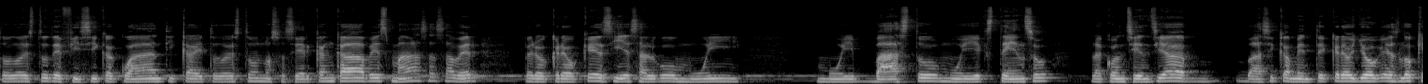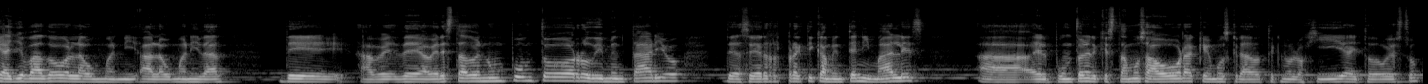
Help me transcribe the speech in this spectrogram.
Todo esto de física cuántica y todo esto nos acercan cada vez más a saber, pero creo que sí es algo muy muy vasto, muy extenso. La conciencia básicamente creo yo es lo que ha llevado a la, a la humanidad de haber, de haber estado en un punto rudimentario, de ser prácticamente animales, a el punto en el que estamos ahora, que hemos creado tecnología y todo esto.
